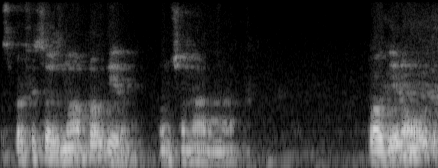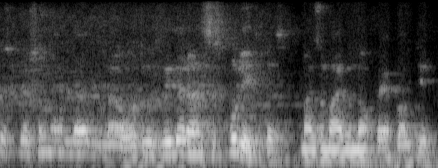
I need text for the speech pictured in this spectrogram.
os professores não aplaudiram quando chamaram. Não. Aplaudiram outras personalidades, outras lideranças políticas, mas o Mário não foi aplaudido.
